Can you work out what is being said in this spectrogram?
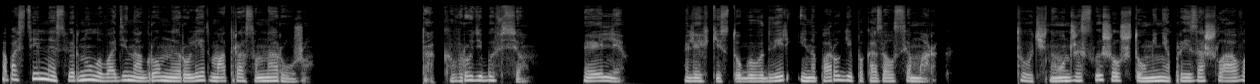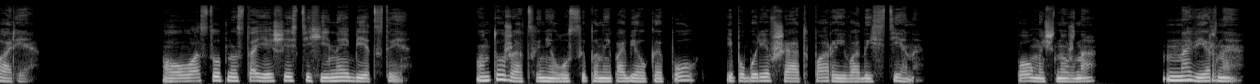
а постельное свернула в один огромный рулет матрасом наружу. Так, вроде бы все. «Элли!» Легкий стук в дверь, и на пороге показался Марк. Точно, он же слышал, что у меня произошла авария. «А у вас тут настоящее стихийное бедствие». Он тоже оценил усыпанный побелкой пол и побуревшие от пары и воды стены. «Помощь нужна?» «Наверное»,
